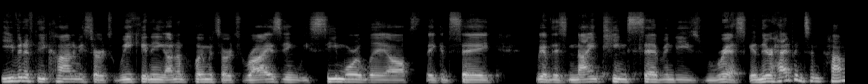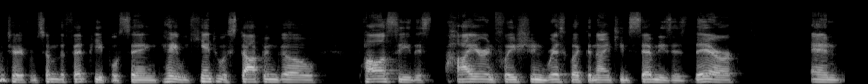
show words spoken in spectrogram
even if the economy starts weakening, unemployment starts rising, we see more layoffs, they could say, we have this 1970s risk. And there had been some commentary from some of the Fed people saying, hey, we can't do a stop and go policy. This higher inflation risk like the 1970s is there. And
